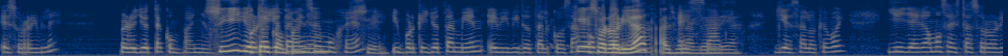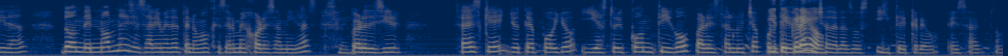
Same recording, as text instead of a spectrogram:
es horrible, pero yo te acompaño. Sí, yo porque te acompaño. yo también soy mujer y porque yo también he vivido tal cosa. Que sororidad al final del día. Y es a lo que voy. Y llegamos a esta sororidad donde no necesariamente tenemos que ser mejores amigas, pero decir, ¿sabes qué? Yo te apoyo y estoy contigo para esta lucha porque y te creo. la lucha de las dos. Y te creo, exacto.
